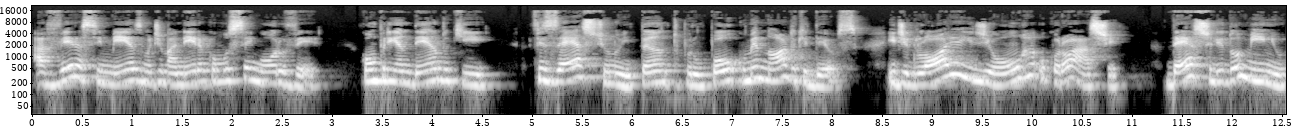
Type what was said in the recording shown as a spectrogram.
a ver a si mesmo de maneira como o Senhor o vê, compreendendo que fizeste-o, no entanto, por um pouco menor do que Deus, e de glória e de honra o coroaste. Deste-lhe domínio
